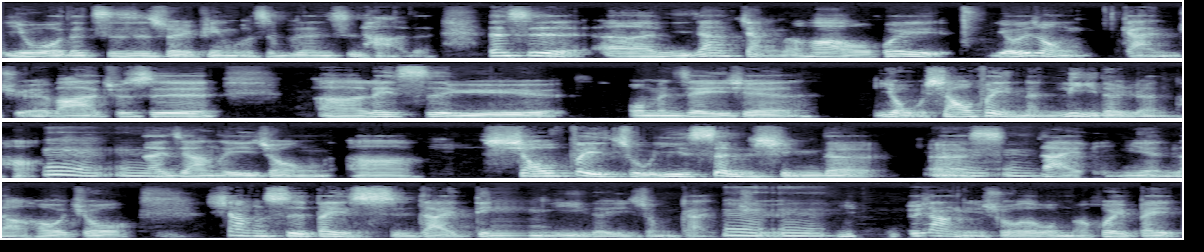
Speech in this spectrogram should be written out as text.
以我的知识水平，我是不认识他的。但是呃，你这样讲的话，我会有一种感觉吧，就是呃，类似于我们这一些有消费能力的人哈，嗯嗯，在这样的一种啊消费主义盛行的呃时代里面，然后就像是被时代定义的一种感觉，嗯嗯，就像你说的，我们会被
